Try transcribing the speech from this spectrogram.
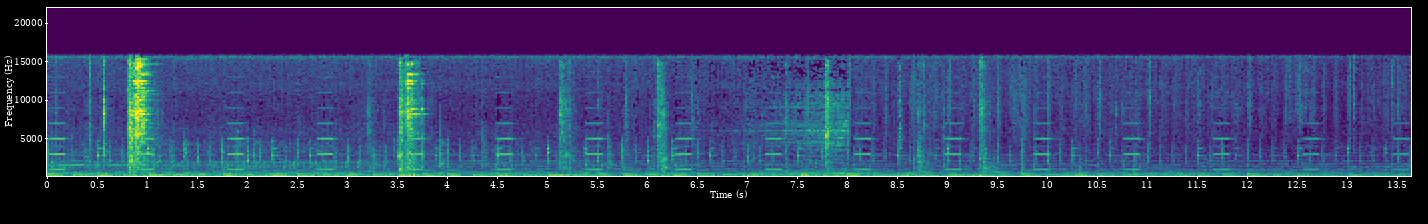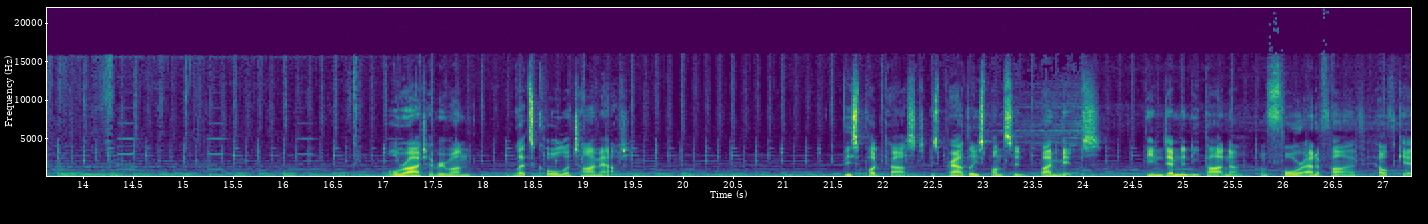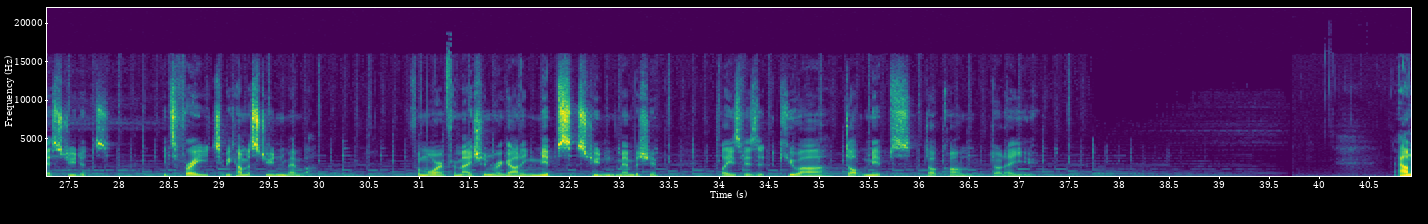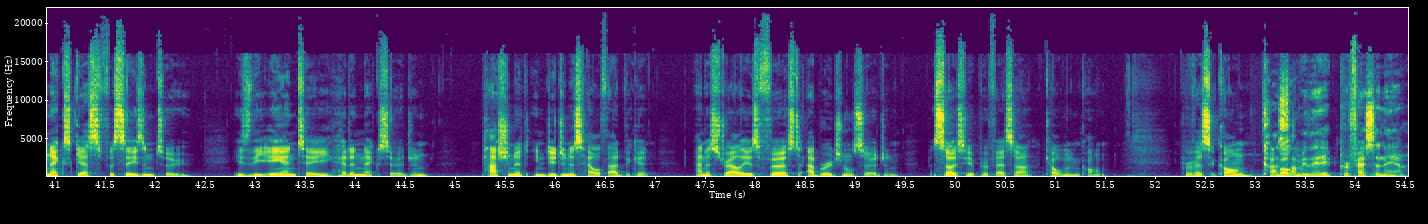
All right, everyone, let's call a timeout. This podcast is proudly sponsored by MIPS, the indemnity partner of 4 out of 5 healthcare students. It's free to become a student member. For more information regarding MIPS student membership, please visit qr.mips.com.au. Our next guest for season 2 is the ENT head and neck surgeon, passionate Indigenous health advocate, and Australia's first Aboriginal surgeon, Associate Professor Kelvin Kong. Professor Kong, Can't stop me there. Professor now.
